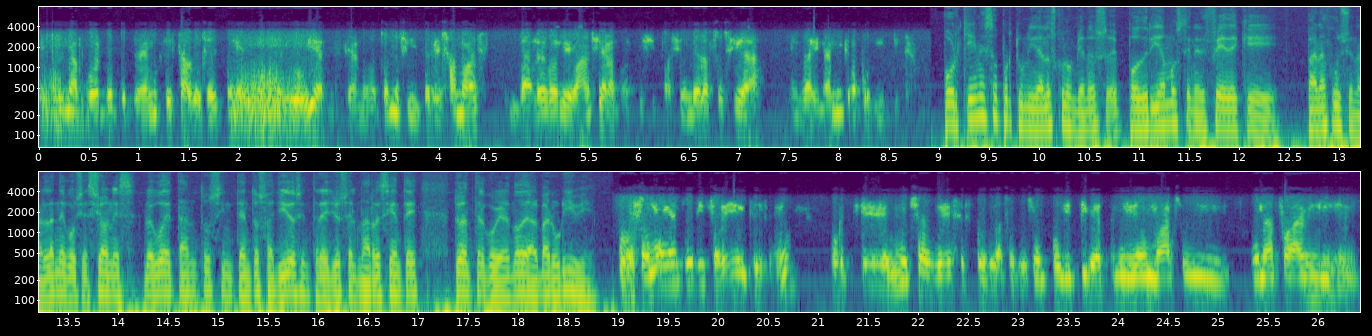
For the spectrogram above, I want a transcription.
en un acuerdo que tenemos que establecer con el, con el gobierno, que a nosotros nos interesa más darle relevancia a la participación de la sociedad en la dinámica política. ¿Por qué en esta oportunidad los colombianos eh, podríamos tener fe de que van a funcionar las negociaciones luego de tantos intentos fallidos, entre ellos el más reciente durante el gobierno de Álvaro Uribe? Pues son momentos diferentes, ¿no? Porque muchas veces pues la solución política ha tenido más un, un afán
